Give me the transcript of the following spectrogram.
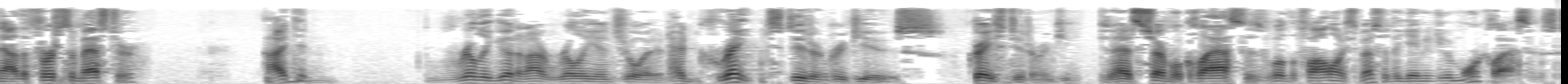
Now, the first semester, I did really good, and I really enjoyed it. Had great student reviews, great student reviews. I had several classes. Well, the following semester, they gave me even more classes.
